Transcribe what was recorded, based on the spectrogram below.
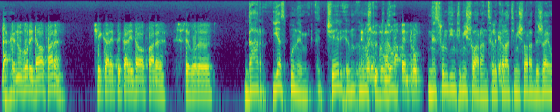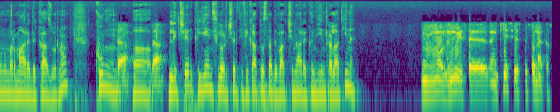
Dacă nu vor îi dau afară, cei care, pe care îi dau afară se vor, Dar, ia spune-mi, ceri, se nu vor știu, de împrumuta un- pentru... ne sunt din Timișoara, înțeleg Ok. că la Timișoara deja e un număr mare de cazuri, nu? Cum Da, uh, da. le cer clienților certificatul ăsta de vaccinare când intră la tine? Nu, nu este închis, este tonetă.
